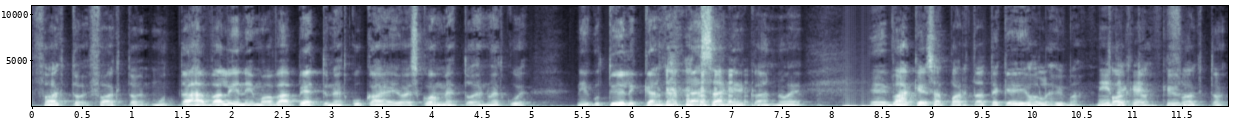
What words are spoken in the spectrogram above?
faktoi, faktoi. Mutta tähän väliin niin mä oon vähän pettynyt, että kukaan ei ole edes kommentoinut, että kuin, niin kuin tyylikkään tässä noin ei, vähän kesäpartaa tekee iholle hyvä. Niin fakto, tekee, kyllä. Fakto.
